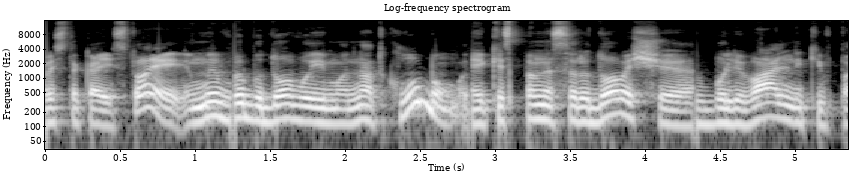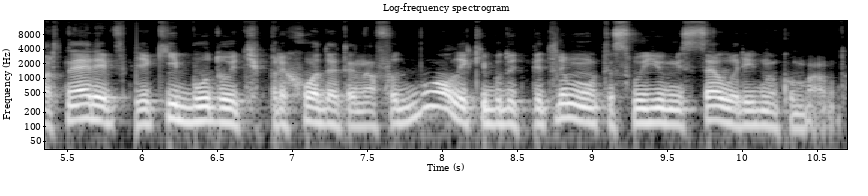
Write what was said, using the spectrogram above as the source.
Ось така історія. І ми вибудовуємо над клубом якесь певне середовище вболівальників, партнерів, які будуть приходити на футбол, які будуть підтримувати свою місцеву рідну команду.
